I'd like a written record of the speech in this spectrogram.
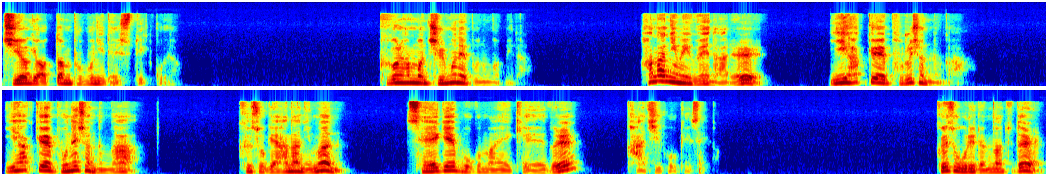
지역의 어떤 부분이 될 수도 있고요. 그걸 한번 질문해 보는 겁니다. 하나님이 왜 나를 이 학교에 부르셨는가? 이 학교에 보내셨는가? 그 속에 하나님은 세계 복음화의 계획을 가지고 계세요. 그래서 우리 랩런트들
